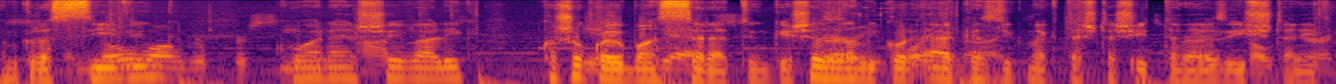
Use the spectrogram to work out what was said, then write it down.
Amikor a szívünk koherensé válik, akkor sokkal jobban szeretünk, és ez az, amikor elkezdjük megtestesíteni az Istenit.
